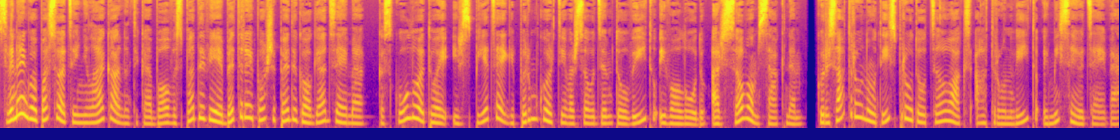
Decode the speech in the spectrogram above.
Svinīgo pasaucīņa laikā ne tikai balvas padevīja, bet arī paši pedagoģi atzīmē, ka skolotāji ir spiecīgi pirmkārt jau ar savu dzimto vītu i valodu, ar savam saknēm, kuras atrunot izprūtot cilvēks atrunu vītu i misēju dzīvē.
